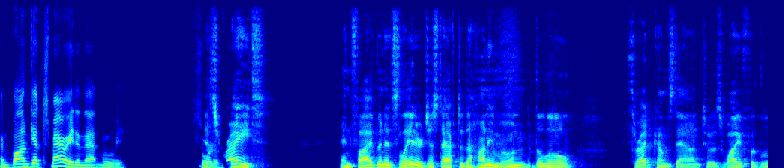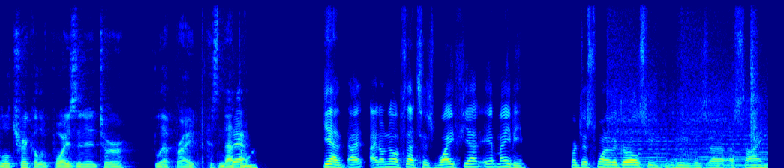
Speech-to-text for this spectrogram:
And Bond gets married in that movie. Sort that's of. right. And five minutes later, just after the honeymoon, the little thread comes down to his wife with a little trickle of poison into her lip. Right? Isn't that Yeah. the one? Yeah, I, I don't know if that's his wife yet. It may be, or just one of the girls he he was uh, assigned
